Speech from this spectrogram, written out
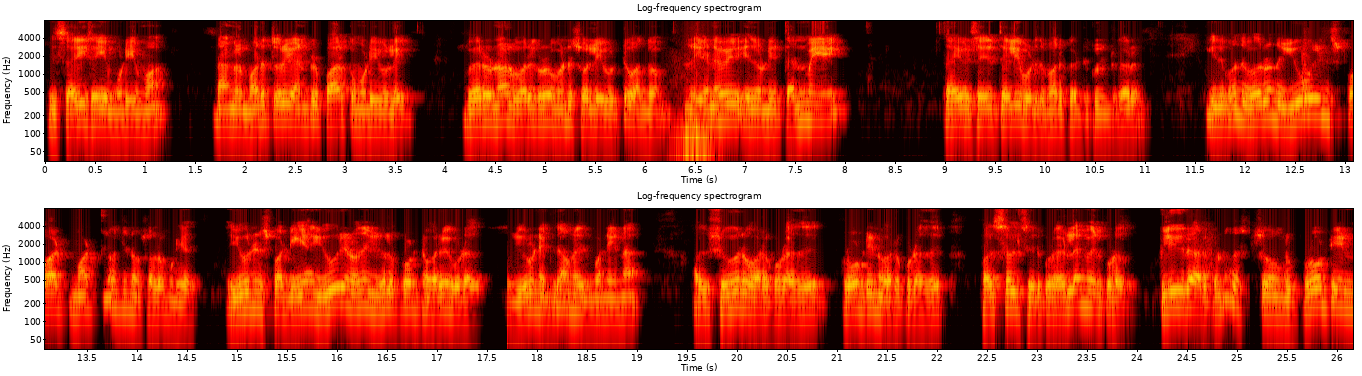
இது சரி செய்ய முடியுமா? நாங்கள் மருத்துவரை அன்று பார்க்க முடியவில்லை. வேறொரு நாள் வருகிறோம் என்று சொல்லிவிட்டு வந்தோம். எனவே இதனுடைய தன்மையை தயவு செய்து தெளிவுபடுத்துமாறு கேட்டுக்கொண்டிருக்காரு இது வந்து வெறும் இந்த யூரின் ஸ்பாட் மட்டும் வச்சு நம்ம சொல்ல முடியாது. யூரின் ஸ்பாட் ஏன்? யூரின் வந்து யூஸ்வலாக ப்ரோட்டீன் வரவே கூடாது. யூரின் எக்ஸாமினேஷன் பண்ணிங்கன்னா அது சுகர் வரக்கூடாது புரோட்டீன் வரக்கூடாது பசல்ஸ் இருக்கக்கூடாது எல்லாமே இருக்கக்கூடாது. கிளியராக இருக்கணும். ஸோ உங்களுக்கு புரோட்டீன்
